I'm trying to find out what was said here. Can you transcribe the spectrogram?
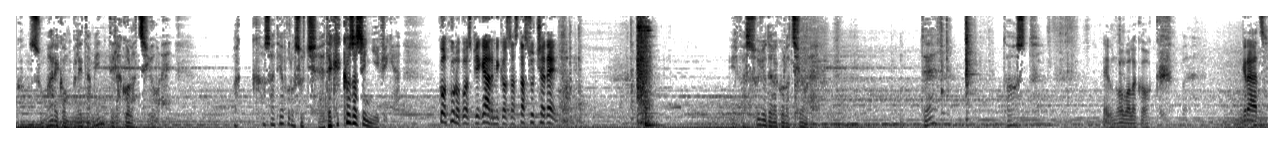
Consumare completamente la colazione. Ma cosa diavolo succede? Che cosa significa? Qualcuno può spiegarmi cosa sta succedendo? Il vassoio della colazione. Tè, toast e un uovo alla coque. Beh, Grazie.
